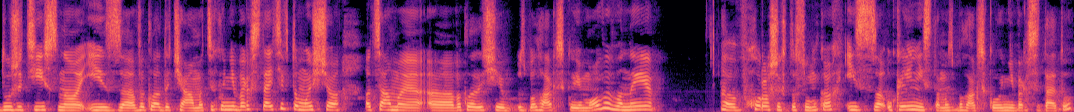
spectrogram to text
дуже тісно із викладачами цих університетів, тому що от саме е, викладачі з болгарської мови вони е, в хороших стосунках із україністами з болгарського університету.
